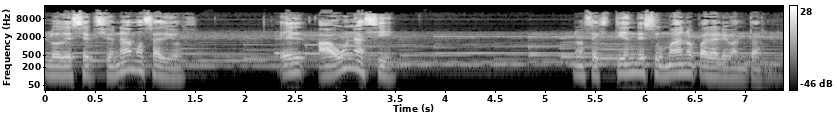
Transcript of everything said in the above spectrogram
lo decepcionamos a Dios, Él aún así nos extiende su mano para levantarnos.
